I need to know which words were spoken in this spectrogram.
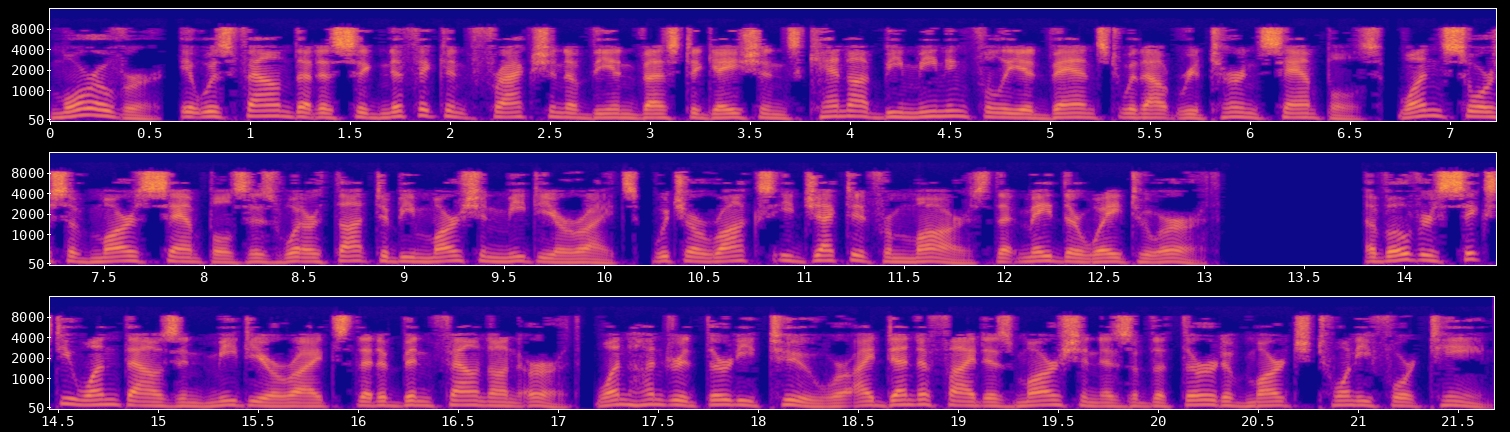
Moreover, it was found that a significant fraction of the investigations cannot be meaningfully advanced without returned samples. One source of Mars samples is what are thought to be Martian meteorites, which are rocks ejected from Mars that made their way to Earth. Of over 61,000 meteorites that have been found on Earth, 132 were identified as Martian as of 3 March 2014.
